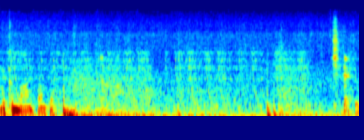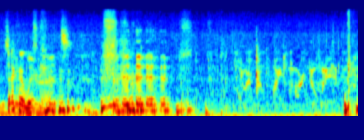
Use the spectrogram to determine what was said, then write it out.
The command bunker. Checker was Checker good was by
